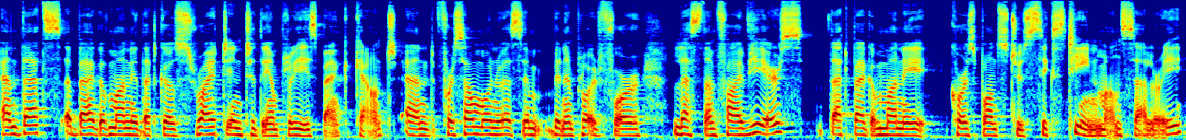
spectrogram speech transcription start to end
And that's a bag of money that goes right into the employee's bank account. And for someone who has been employed for less than 5 years that bag of money corresponds to 16 months salary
